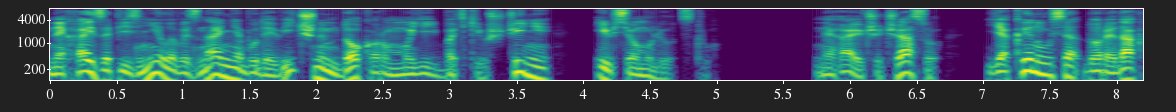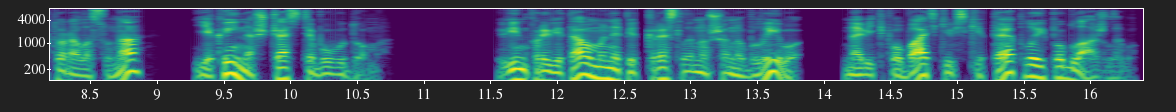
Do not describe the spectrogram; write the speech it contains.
Нехай запізніле визнання буде вічним докором моїй батьківщині і всьому людству. Не гаючи часу, я кинувся до редактора Ласуна, який, на щастя, був удома. Він привітав мене підкреслено шанобливо, навіть по батьківськи тепло і поблажливо,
